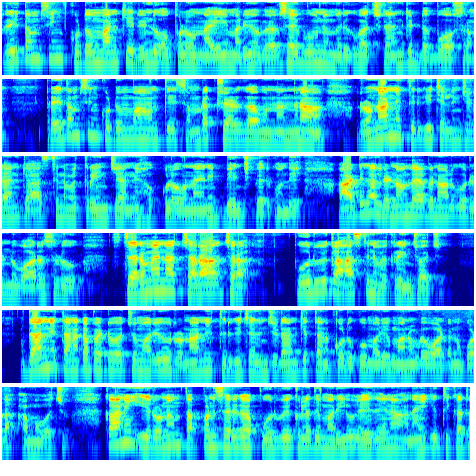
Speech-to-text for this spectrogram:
ప్రీతం సింగ్ కుటుంబానికి రెండు ఒప్పులు ఉన్నాయి మరియు వ్యవసాయ భూమిని మెరుగుపరచడానికి డబ్బు అవసరం. ప్రీతం సింగ్ కుటుంబానికి సంరక్షణగా ఉన్నందున రుణాన్ని తిరిగి చెల్లించడానికి ఆస్తిని విక్రయించే అన్ని హక్కులు ఉన్నాయని బెంచ్ పేర్కొంది. ఆర్టికల్ రెండు వందల యాభై నాలుగు రెండు వారసుడు స్థిరమైన చరాచర పూర్వీకుల ఆస్తిని విక్రయించవచ్చు. దాన్ని తనఖ పెట్టవచ్చు మరియు రుణాన్ని తిరిగి చెల్లించడానికి తన కొడుకు మరియు మనవుడు వాటను కూడా అమ్మవచ్చు. కానీ ఈ రుణం తప్పనిసరిగా పూర్వీకులది మరియు ఏదైనా అనైతికత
